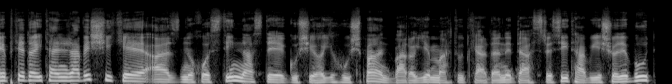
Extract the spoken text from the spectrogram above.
ابتدایی ترین روشی که از نخستین نسل گوشی های هوشمند برای محدود کردن دسترسی طبیعه شده بود،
